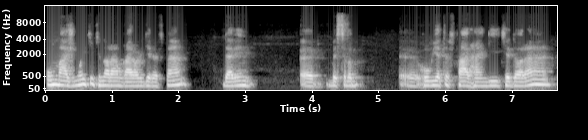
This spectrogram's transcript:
اون مجموعی که کنار هم قرار گرفتن در این به سبب هویت فرهنگی که دارن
